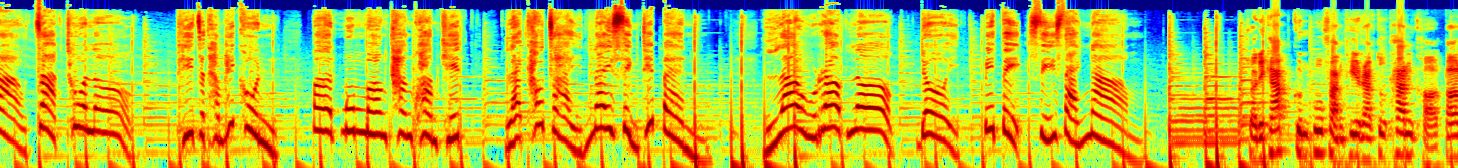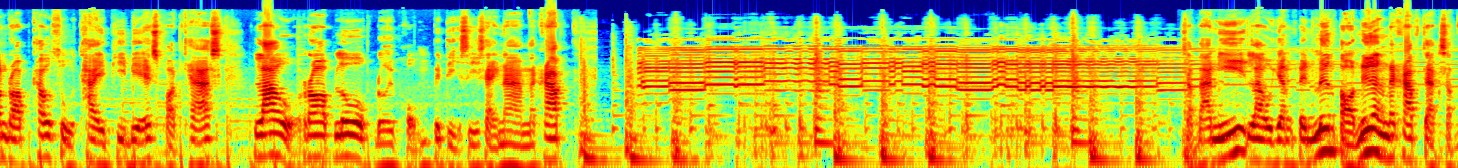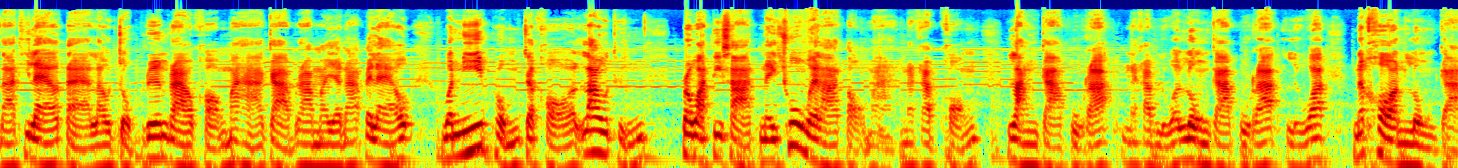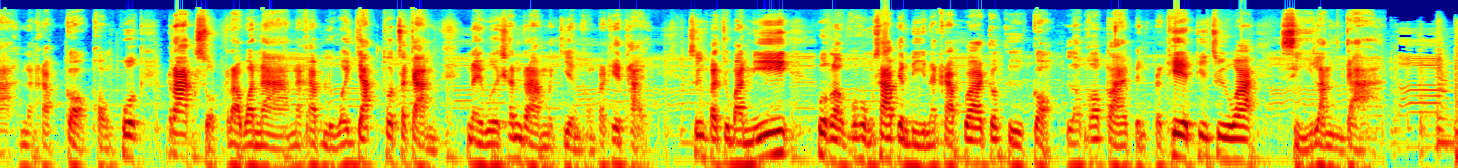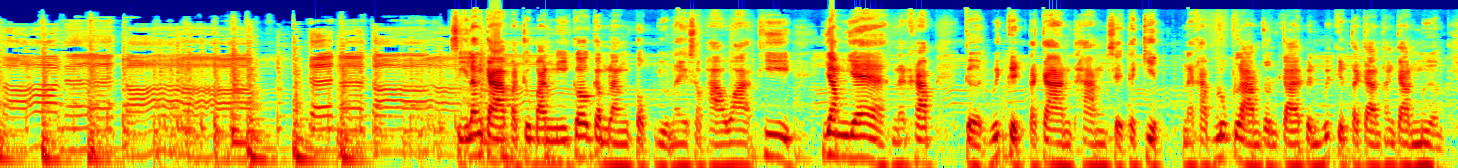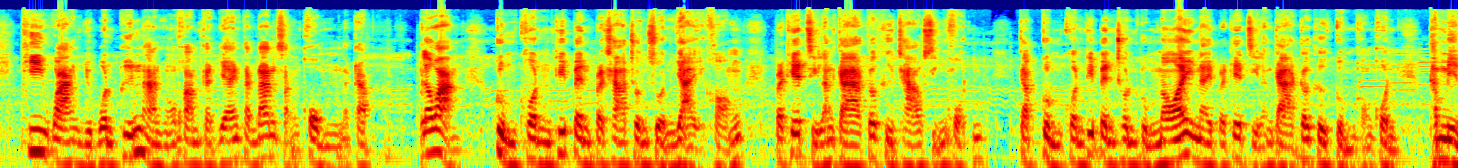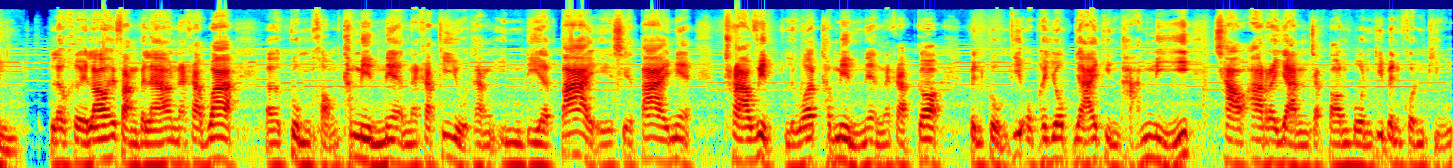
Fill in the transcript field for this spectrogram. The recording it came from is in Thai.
ราวจากทั่วโลก ที่จะทำให้คุณเปิดมุมมองทางความคิด และเข้าใจในสิ่งที่เป็น เล่ารอบโลก โดยปิติสีแสงนาม สวัสดีครับ คุณผู้ฟังที่รักทุกท่านขอต้อนรับเข้าสู่ไทย PBS Podcast เล่ารอบโลกโดยผมปิติสีแสงนามนะครับ ปดาห์นี้เรายังเป็นเรื่องต่อเนื่องนะครับ จากสัปดาห์ที่แล้ว แต่เราจบเรื่องราวของมหากาบรามายณะไปแล้ว วันนี้ผมจะขอเล่าถึงประวัติศาสตร์ในช่วงเวลาต่อมานะครับของลังกาปุระนะครับหรือว่าลงกาปุระ หรือว่านครลงกานะครับเกาะของพวกรากสดราวนานะครับหรือว่ายักษ์ทศกัณฐ์ในเวอร์ชันรามเกียรติ์ของประเทศไทย ซึ่งปัจจุบันนี้พวกเราก็คงทราบกันดีนะครับ ว่าก็คือเกาะแล้วก็กลายเป็นประเทศที่ชื่อว่าศรีลังกาศรีลังกาปัจจุบันนี้ก็กำลังตกอยู่ในสภาวะที่ย่ำแย่นะครับ เกิดวิกฤตการณ์ทางเศรษฐกิจนะครับลุกลามจนกลายเป็นวิกฤตการณ์ทางการเมือง ที่วางอยู่บนพื้นฐานของความขัดแย้งทางด้านสังคมนะครับ ระหว่าง กลุ่มคนที่เป็นประชาชนส่วนใหญ่ของประเทศศรีลังกาก็คือชาวสิงหนกับกลุ่มคนที่เป็นชนกลุ่มน้อยในประเทศศรีลังกาก็คือกลุ่มของคนทมิน เราเคยเล่าให้ฟังไปแล้วนะครับว่ากลุ่มของทมินเนี่ยนะครับที่อยู่ทางอินเดียใต้เอเชียใต้เนี่ยทราวิดหรือว่าทมินเนี่ยนะครับก็เป็นกลุ่มที่อพยพย้ายถิ่นฐานหนี ชาวอารยันจากตอนบนที่เป็นคนผิว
